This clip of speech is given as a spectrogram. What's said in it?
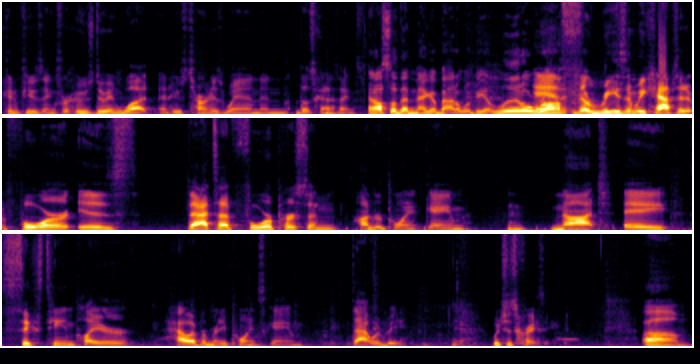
confusing for who's doing what and whose turn is when and those kind of things. And also, that mega battle would be a little And rough. the reason we capped it at four is that's a four person, 100 point game, not a 16 player, however many points game that would be, Yeah. which is crazy. Um,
